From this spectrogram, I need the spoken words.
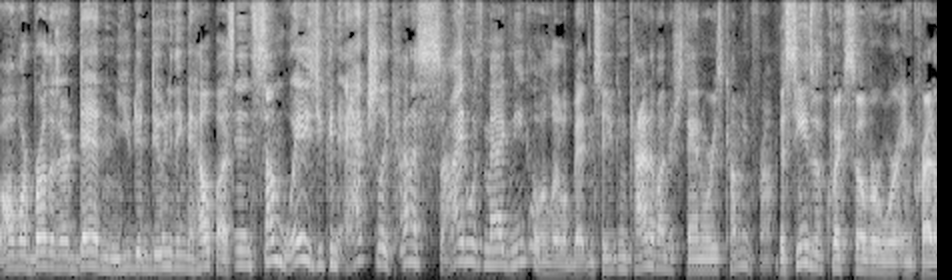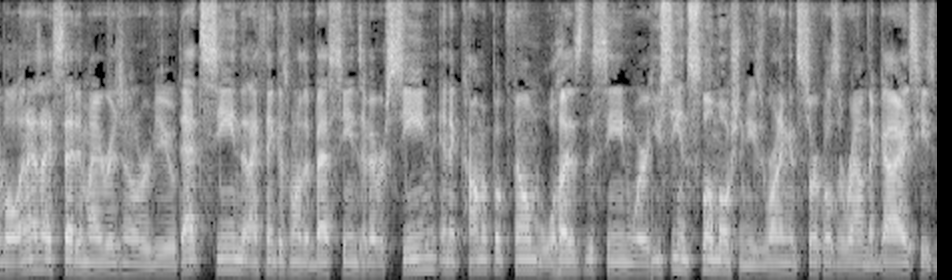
all of our brothers are dead, and you didn't do anything to help us. And in some ways, you can actually kind of side with Magneto a little bit, and so you can kind of understand where he's coming from. The scenes with Quicksilver were incredible, and as I said in my original review, that scene that I think is one of the best scenes I've ever seen in a comic book film was the scene where you see in slow motion he's running in circles around the guys, he's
